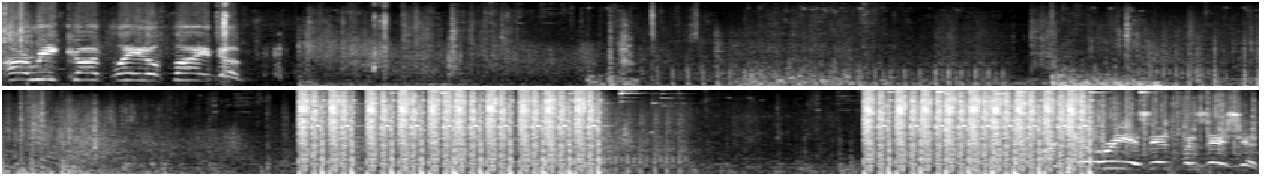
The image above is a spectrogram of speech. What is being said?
Our recon plane will find them. Artillery is in position.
